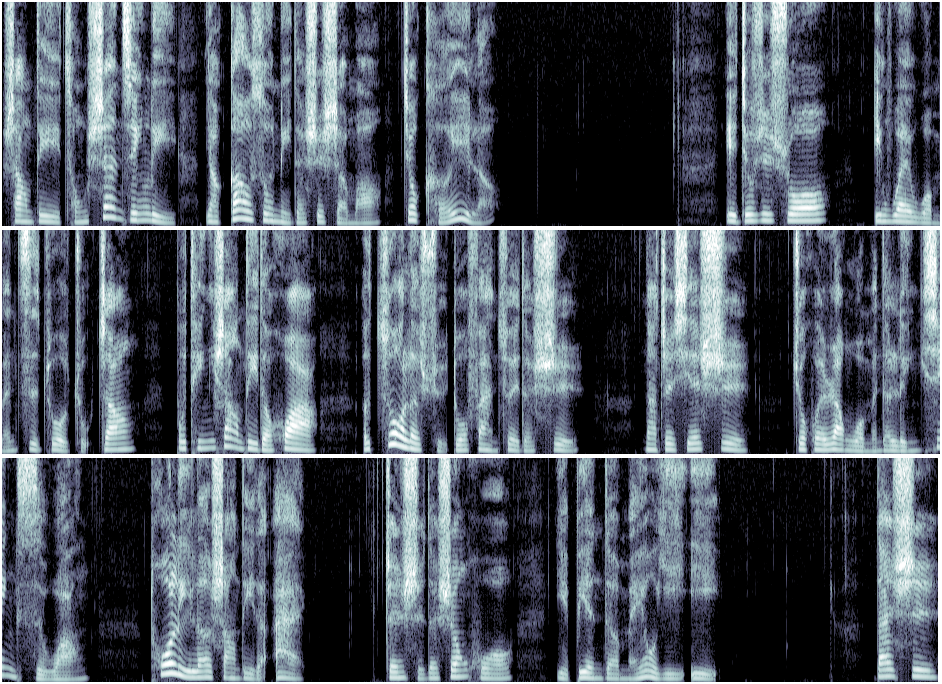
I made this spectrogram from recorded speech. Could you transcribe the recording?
上帝从圣经里要告诉你的是什么就可以了。也就是说，因为我们自作主张，不听上帝的话，而做了许多犯罪的事，那这些事就会让我们的灵性死亡，脱离了上帝的爱，真实的生活也变得没有意义。但是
